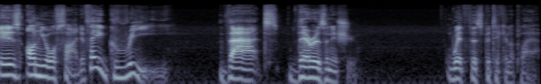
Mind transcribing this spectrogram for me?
is on your side, if they agree that there is an issue with this particular player,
